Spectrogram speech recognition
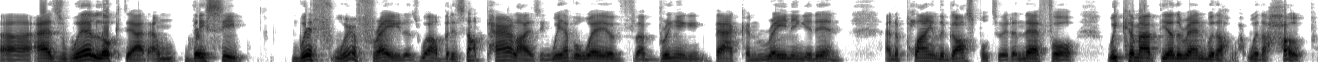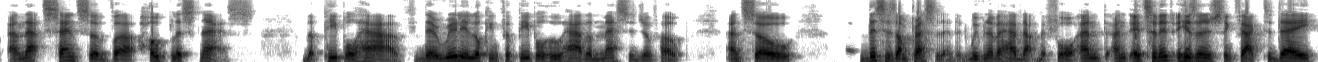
uh, as we're looked at and they see, we're, we're afraid as well, but it's not paralyzing. We have a way of uh, bringing it back and reining it in and applying the gospel to it. And therefore, we come out the other end with a, with a hope. And that sense of uh, hopelessness that people have, they're really looking for people who have a message of hope. And so, this is unprecedented. We've never had that before. And and it's an here's an interesting fact. Today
